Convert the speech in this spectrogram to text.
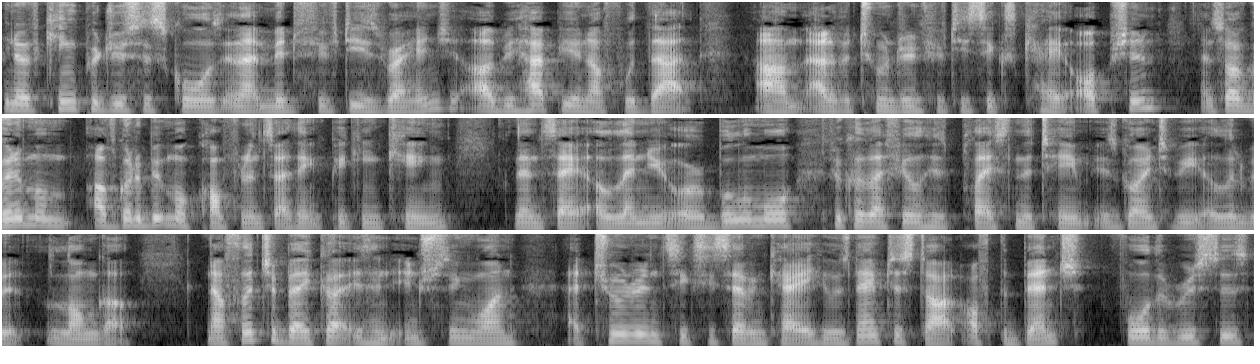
You know, if King produces scores in that mid 50s range, I'd be happy enough with that um, out of a 256k option. And so I've got, a, I've got a bit more confidence, I think, picking King than, say, a Leniu or a Bullemor because I feel his place in the team is going to be a little bit longer. Now, Fletcher Baker is an interesting one. At 267k, he was named to start off the bench for the Roosters.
